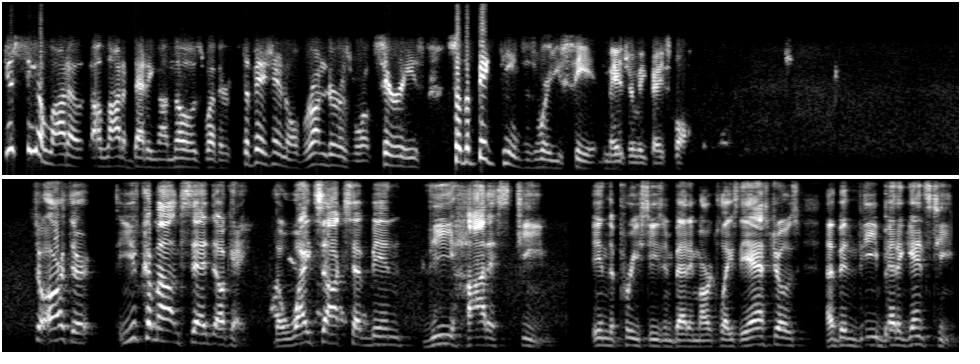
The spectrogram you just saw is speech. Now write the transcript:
you see a lot of a lot of betting on those, whether it's division, over unders, World Series. So the big teams is where you see it in Major League Baseball. So Arthur, you've come out and said, okay, the White Sox have been the hottest team in the preseason betting marketplace. The Astros have been the bet against team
